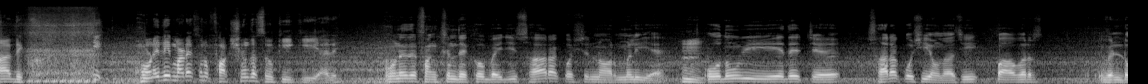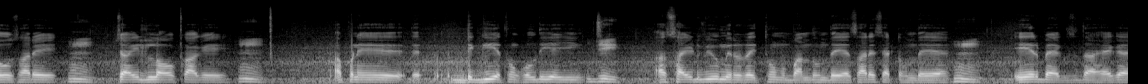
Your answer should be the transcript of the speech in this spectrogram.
ਆ ਦੇਖੋ। ਹੁਣ ਇਹਦੇ ਮਾੜੇ ਤੁਹਾਨੂੰ ਫੰਕਸ਼ਨ ਦੱਸੋ ਕੀ ਕੀ ਆ ਇਹਦੇ। ਹੁਣ ਇਹਦੇ ਫੰਕਸ਼ਨ ਦੇਖੋ ਬਾਈ ਜੀ ਸਾਰਾ ਕੁਝ ਨਾਰਮਲ ਹੀ। ਹੈ। ਹੂੰ। ਉਦੋਂ ਵੀ ਇਹਦੇ ਚ ਸਾਰਾ ਕੁਝ ਹੀ ਆਉਂਦਾ ਸੀ। ਪਾਵਰ ਵਿੰਡੋ ਸਾਰੇ ਹੂੰ। ਚਾਈਲਡ ਲੌਕ ਆ ਗਏ। ਹੂੰ। ਆਪਣੇ ਡਿੱਗੀ ਇੱਥੋਂ ਖੁੱਲਦੀ ਹੈ ਜੀ। ਜੀ। ਆ ਸਾਈਡ ਵਿਊ ਮਿਰਰ ਇੱਥੋਂ ਬੰਦ ਹੁੰਦੇ ਆ ਸਾਰੇ ਸੈੱਟ ਹੁੰਦੇ ਆ। ਹੂੰ। 에ਅਰ ਬੈਗਸ ਦਾ ਹੈਗਾ।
